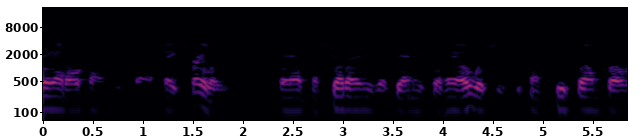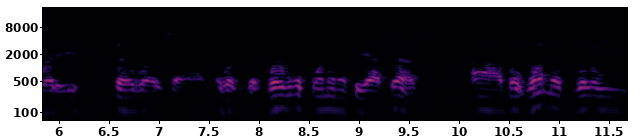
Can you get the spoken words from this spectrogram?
they had all kinds of uh, fake trailers they had Machete with Danny Trejo, which has become two films already. There was, uh, what was it, Werewolf Women of the SS. Uh, but one that really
